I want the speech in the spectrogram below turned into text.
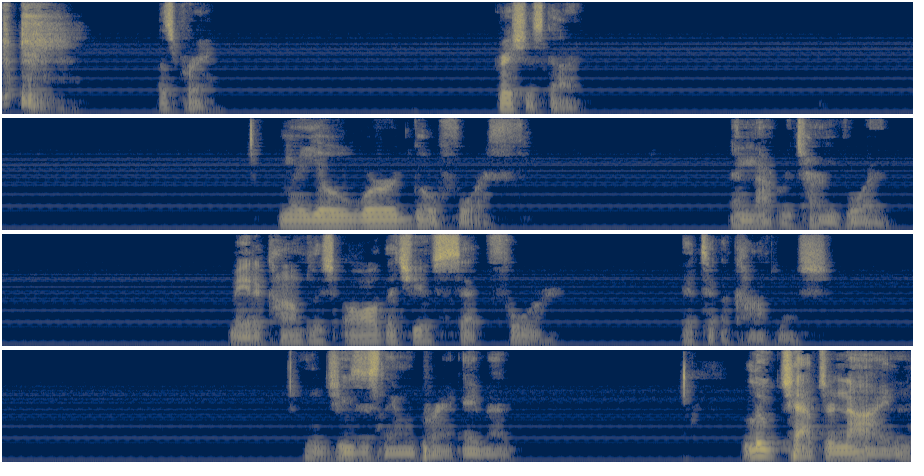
Let's pray. Gracious God, may your word go forth and not return void. May it accomplish all that you have set for it to accomplish. In Jesus' name we pray. Amen. Luke chapter 9.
